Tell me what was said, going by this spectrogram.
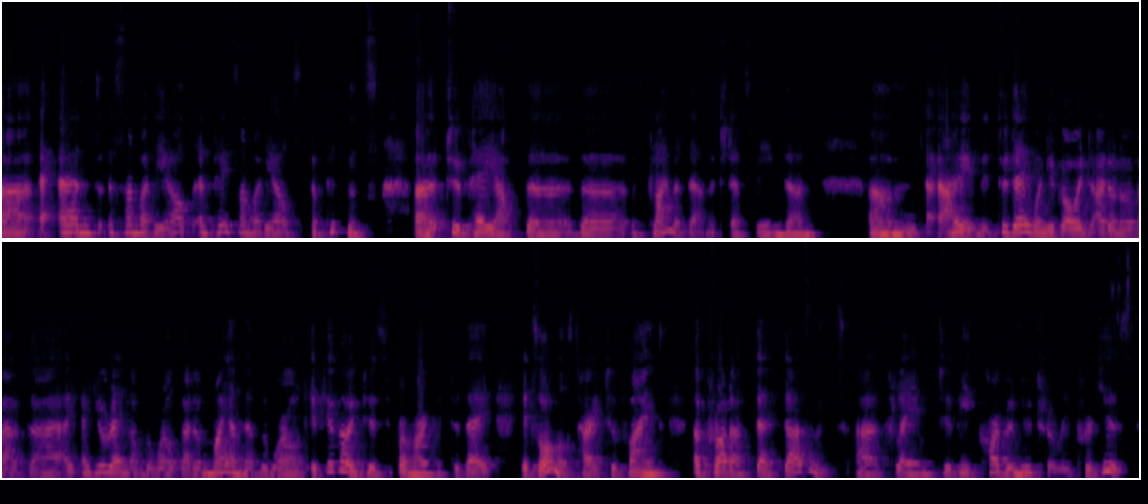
Uh, and somebody else and pay somebody else a pittance uh, to pay up the the climate damage that's being done. Um, I today when you go into I don't know about uh, your end of the world, but on my end of the world, if you're going to a supermarket today, it's almost hard to find a product that doesn't uh, claim to be carbon neutrally produced.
